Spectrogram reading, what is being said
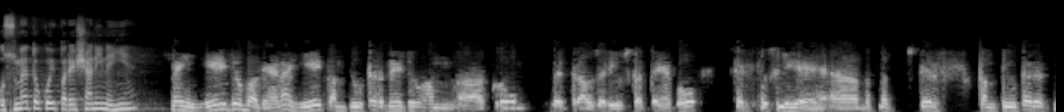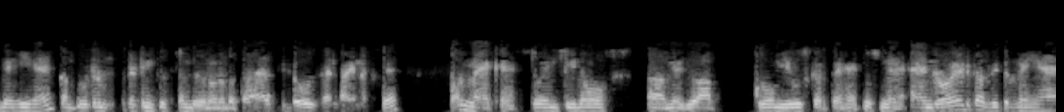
उसमें तो कोई परेशानी नहीं है? नहीं, ये जो बग है ना, ये कंप्यूटर में जो हम क्रोम वेब ब्राउज़र यूज़ करते हैं, वो सिर्फ़ उस लिए है मतलब सिर्फ़ कंप्यूटर में ही है। कंप्यूटर ऑपरेटिंग सिस्टम जो उन्होंने बताया विंडोज़ है लाइनक्स है और मैक है। तो इन तीनों में जो आप क्रोम यूज़ करते हैं, उसमें एंड्रॉयड का ज़िक्र नहीं है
